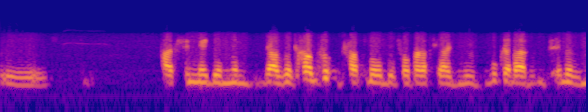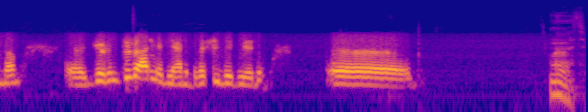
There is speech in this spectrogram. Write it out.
e, Taksim medyanının gazla kaplı olduğu fotoğraflar gibi bu kadar en azından e, görüntü vermedi yani Brezilya diyelim. E, evet.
